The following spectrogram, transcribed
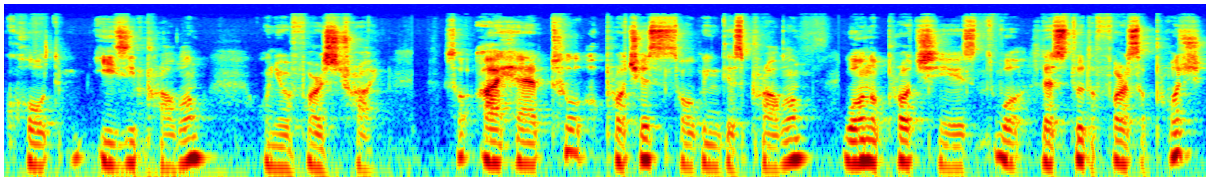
quote easy problem on your first try. So I have two approaches solving this problem. One approach is, well, let's do the first approach.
